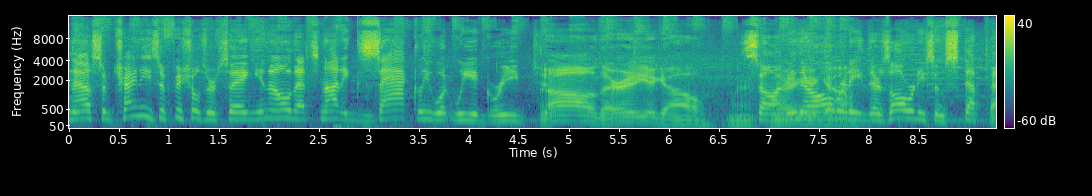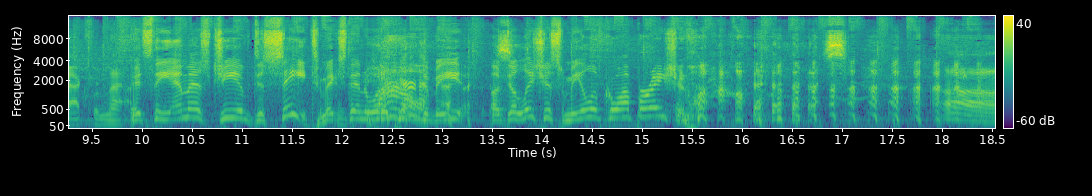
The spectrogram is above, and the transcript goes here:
now some Chinese officials are saying, you know, that's not exactly what we agreed to. Oh, there you go. so I There mean, they're you go. there's already some step back from that. It's the MSG of deceit mixed into what Wow. appeared to be a delicious meal of cooperation. Uh,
